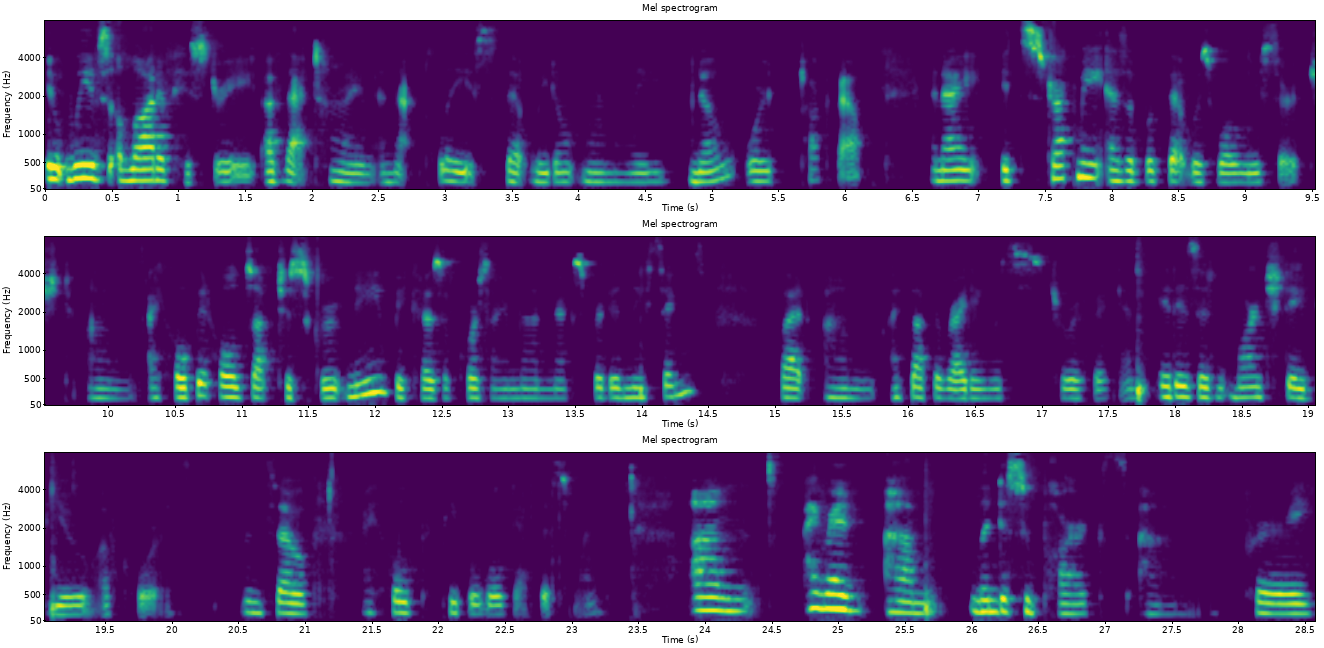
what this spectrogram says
it weaves a lot of history of that time and that place that we don't normally know or talk about and I it struck me as a book that was well researched. Um, I hope it holds up to scrutiny because, of course, I am not an expert in these things, but um, I thought the writing was terrific, and it is a March debut, of course, and so I hope people will get this one. Um, I read um, Linda Sue Park's um, Prairie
